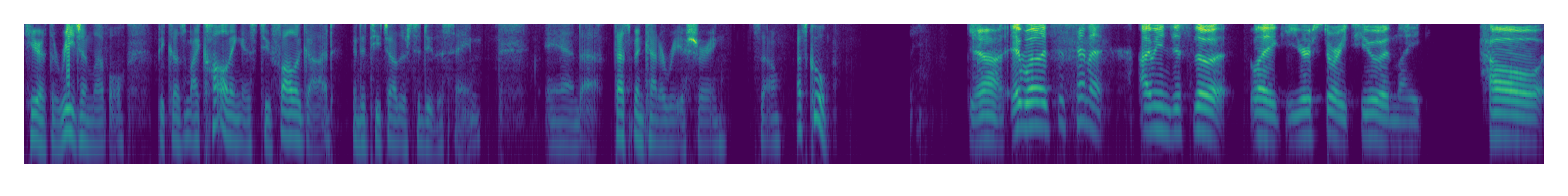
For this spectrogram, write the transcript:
here at the region level, because my calling is to follow God and to teach others to do the same. And uh, that's been kind of reassuring. So that's cool. Yeah. It well, it's just kind of. I mean, just the like your story too, and like how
